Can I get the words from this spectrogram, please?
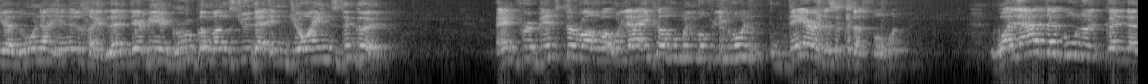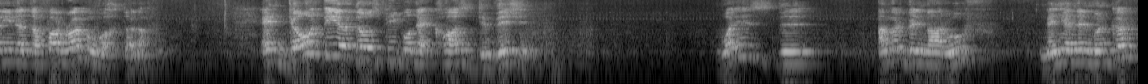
يَدُونَ إِلَى الْخَيْرِ Let there be a group amongst you that enjoins the good and forbids the wrong. وَأُولَٰئِكَ هُمُ الْمُفْلِحُونَ They are the successful one. وَلَا تَكُونُوا كَالَّذِينَ تَفَرَّقُوا وَاخْتَلَفُوا And don't be of those people that cause division. What is the Amr bil Maruf, Nahi al Munkar?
